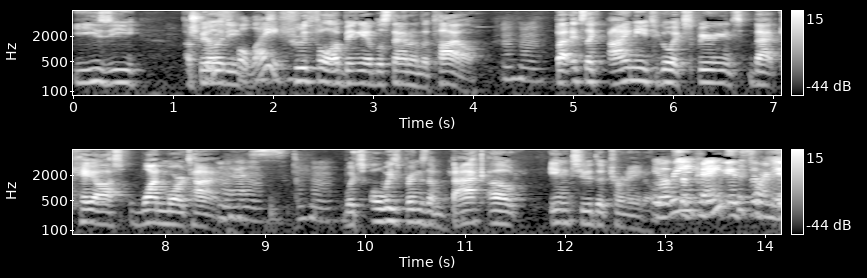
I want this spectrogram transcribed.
easy ability, Truthful life. truthful of being able to stand on the tile. Mm-hmm. But it's like I need to go experience that chaos one more time, mm-hmm. Yes. Mm-hmm. which always brings them back out into the tornado. It Well, it's the ping. It's the the, tornado.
